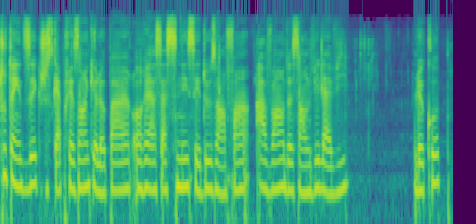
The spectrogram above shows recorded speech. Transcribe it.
Tout indique jusqu'à présent que le père aurait assassiné ses deux enfants avant de s'enlever la vie. Le couple,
